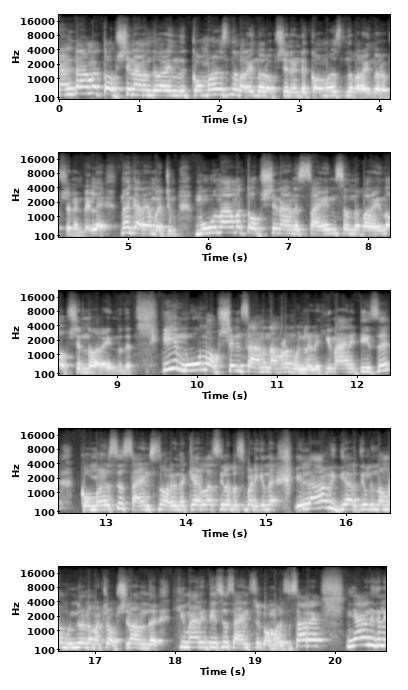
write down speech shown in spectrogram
രണ്ടാമത്തെ ഓപ്ഷൻ ആണ് എന്ത് പറയുന്നത്? കൊമേഴ്സ് എന്ന് പറയുന്ന ഒരു ഓപ്ഷൻ ഉണ്ട്. കൊമേഴ്സ് എന്ന് പറയുന്ന ഒരു ഓപ്ഷൻ ഉണ്ട്. അല്ലേ? നമുക്ക് അറിയാൻ പറ്റും. മൂന്നാമത്തെ ഓപ്ഷൻ ആണ് സയൻസ് എന്ന് പറയുന്ന ഓപ്ഷൻ എന്ന് പറയുന്നത്. ഈ മൂന്ന് ഓപ്ഷൻസ് ആണ് നമ്മുടെ മുന്നിലുള്ളത്. ഹ്യൂമാനിറ്റീസ് കൊമേഴ്സ് സയൻസ് എന്ന് പറയുന്ന കേരള സിലബസ് പഠിക്കുന്ന എല്ലാ വിദ്യാർത്ഥികൾക്കും നമ്മുടെ മുന്നിലുള്ള മറ്റൊരു ഓപ്ഷനാണ് എന്ത്? ഹ്യൂമാനിറ്റീസ് സയൻസ് കൊമേഴ്സ് സാറേ ഞാൻ ഇതിൽ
